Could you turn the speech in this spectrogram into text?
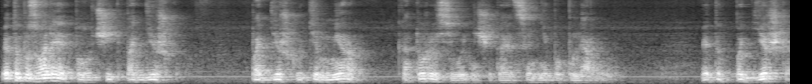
Это позволяет получить поддержку. Поддержку тем мерам, которые сегодня считаются непопулярными. Это поддержка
